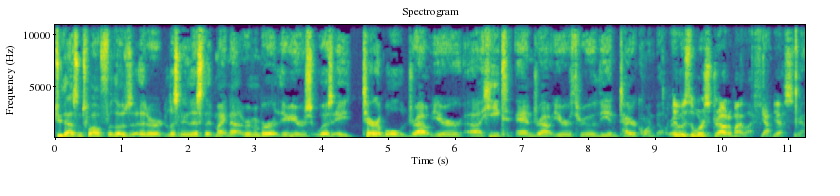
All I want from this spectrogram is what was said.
2012, for those that are listening to this that might not remember the years, was a terrible drought year, uh, heat and drought year through the entire Corn Belt. It was the worst drought of my life. Yeah. Yes. Yeah.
